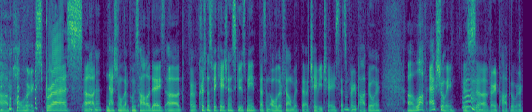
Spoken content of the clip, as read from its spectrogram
Uh, Polar Express, uh, Uh-huh. National Lampoon's Holidays, uh, Christmas Vacation, excuse me. That's an older film with uh, Chevy Chase. That's very Mm-hmm. popular. Uh, Love Actually is uh, very popular.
